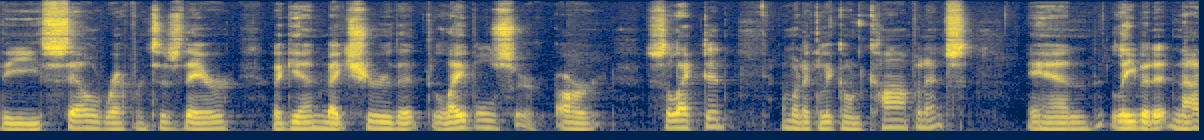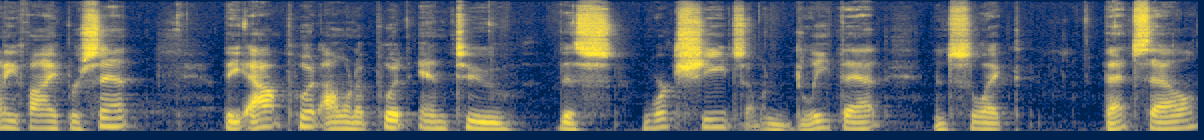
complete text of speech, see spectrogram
the cell references there. Again, make sure that labels are, are selected. I'm going to click on confidence and leave it at 95%. The output I want to put into this worksheet, so I'm going to delete that and select that cell.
